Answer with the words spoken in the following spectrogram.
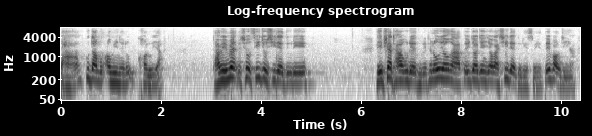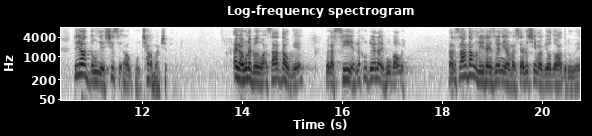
ဒါကုသမှုအောင်မြင်တယ်လို့ခေါ်လို့ရတယ်ဒါပေမဲ့တချို့စီးကြိုရှိတဲ့သူတွေလေဖြတ်ထားမှုတဲ့သူတွေနှလုံးယောဂသွေးကြောချင်းယောဂရှိတဲ့သူတွေဆိုရင်သွေးပေါင်ကြီးဟာ130 80အောက်ကိုချမှာဖြစ်တယ်အဲ့ကောင်ကပြောတော့အစားတောက်ကဲဘက်ကဆေးရနှစ်ခုတွဲနိုင်ဖို့ကောင်းပဲဒါအစားတောက်အနေထိုင်ဆွဲနေရမှာဆရာတို့ရှင်းမှာပြောသွားသလိုပဲ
